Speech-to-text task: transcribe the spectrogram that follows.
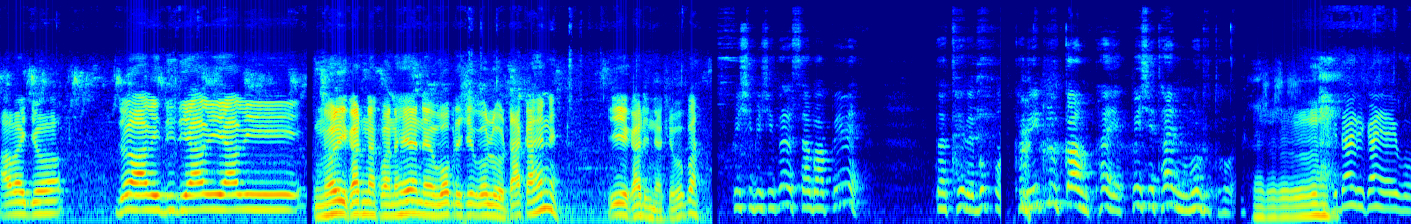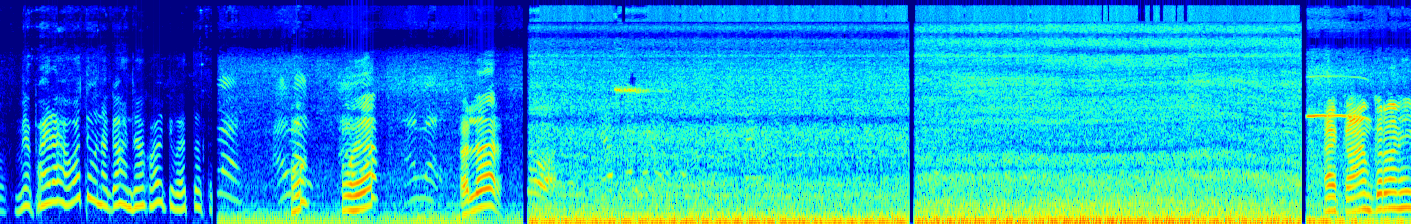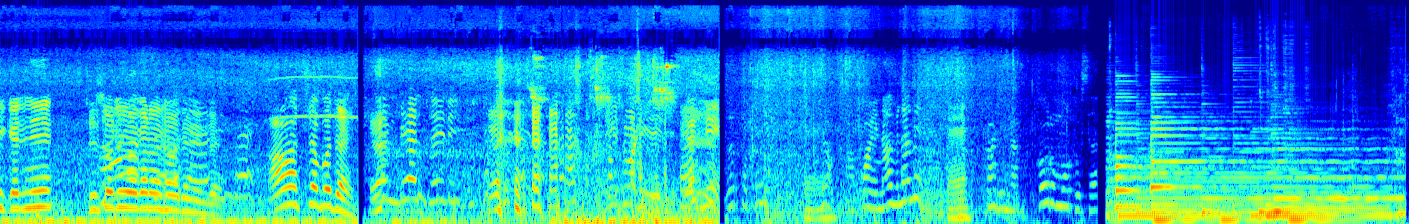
આવે જો જો આવી દીદી આવી આવી. નળી કાઢી નાખવાના હે ને વપરે છે ઓલો ટાકા હે ને એ કાઢી નાખે પપ્પા. પીસી પીસી કરે સાબા પીવે તો થઈ રે બપોર. ખાલી એટલું કામ થાય પીસી થાય ને મોઢું ધોય ડાયરેક્ટ કાંઈ આવ્યો? મેં ભર્યા હોતું ને ગાંઠ રાખો હતી વાત તો હું? હું? હે હલર. હા કામ કરવાની કરીને? સિસોટી વગાડવાની હોતી નહીં અંદર. આવા જ છે બધા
